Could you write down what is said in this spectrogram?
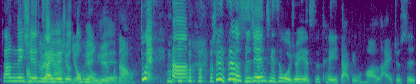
但那哦些再约就都没有约不到。对啊，所以这个时间其实我觉得也是可以打电话来，就是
